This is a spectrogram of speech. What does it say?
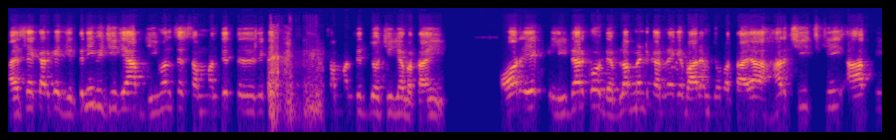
ऐसे करके जितनी भी चीज़ें आप जीवन से संबंधित संबंधित जो चीज़ें बताई और एक लीडर को डेवलपमेंट करने के बारे में जो बताया हर चीज़ की आपकी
